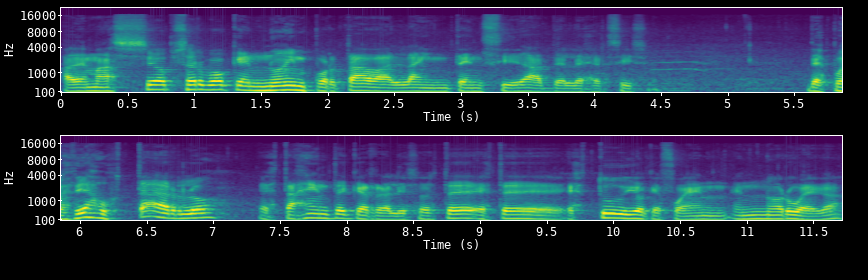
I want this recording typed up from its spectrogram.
Además, se observó que no importaba la intensidad del ejercicio. Después de ajustarlo, esta gente que realizó este, este estudio, que fue en, en Noruega,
